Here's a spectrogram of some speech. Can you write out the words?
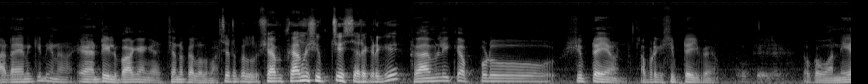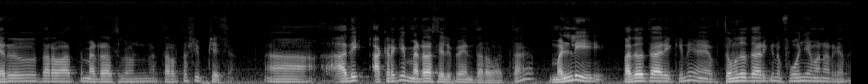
ఆ టైంకి నేను అంటే వీళ్ళు బాగా చిన్నపిల్లలు మాట చిన్నపిల్లలు ఫ్యామ్- ఫ్యామిలీ షిఫ్ట్ చేశారు ఇక్కడికి? ఫ్యామిలీకి అప్పుడు షిఫ్ట్ అయ్యామండి అప్పటికి షిఫ్ట్ అయిపోయాం. ఒక వన్ ఇయర్ తర్వాత మెడ్రాస్లో ఉన్న తర్వాత షిఫ్ట్ చేశాం. ఆ, అది అక్కడికి మెడ్రాస్ వెళ్ళిపోయిన తర్వాత మళ్ళీ పదో తారీఖుని తొమ్మిదో తారీఖున ఫోన్ చేయమన్నారు కదా.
